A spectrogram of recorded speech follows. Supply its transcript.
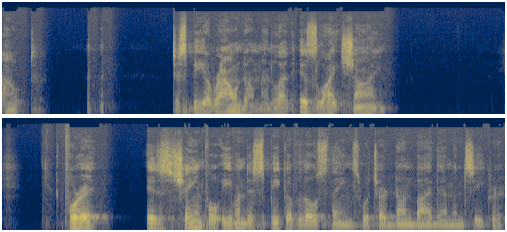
out. Just be around them and let His light shine. For it is shameful even to speak of those things which are done by them in secret.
